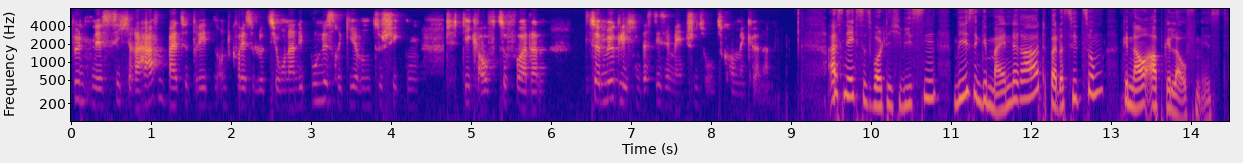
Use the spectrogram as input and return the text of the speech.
Bündnis sicherer Hafen beizutreten und Resolutionen an die Bundesregierung zu schicken, die aufzufordern, zu ermöglichen, dass diese Menschen zu uns kommen können. Als nächstes wollte ich wissen, wie es im Gemeinderat bei der Sitzung genau abgelaufen ist.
